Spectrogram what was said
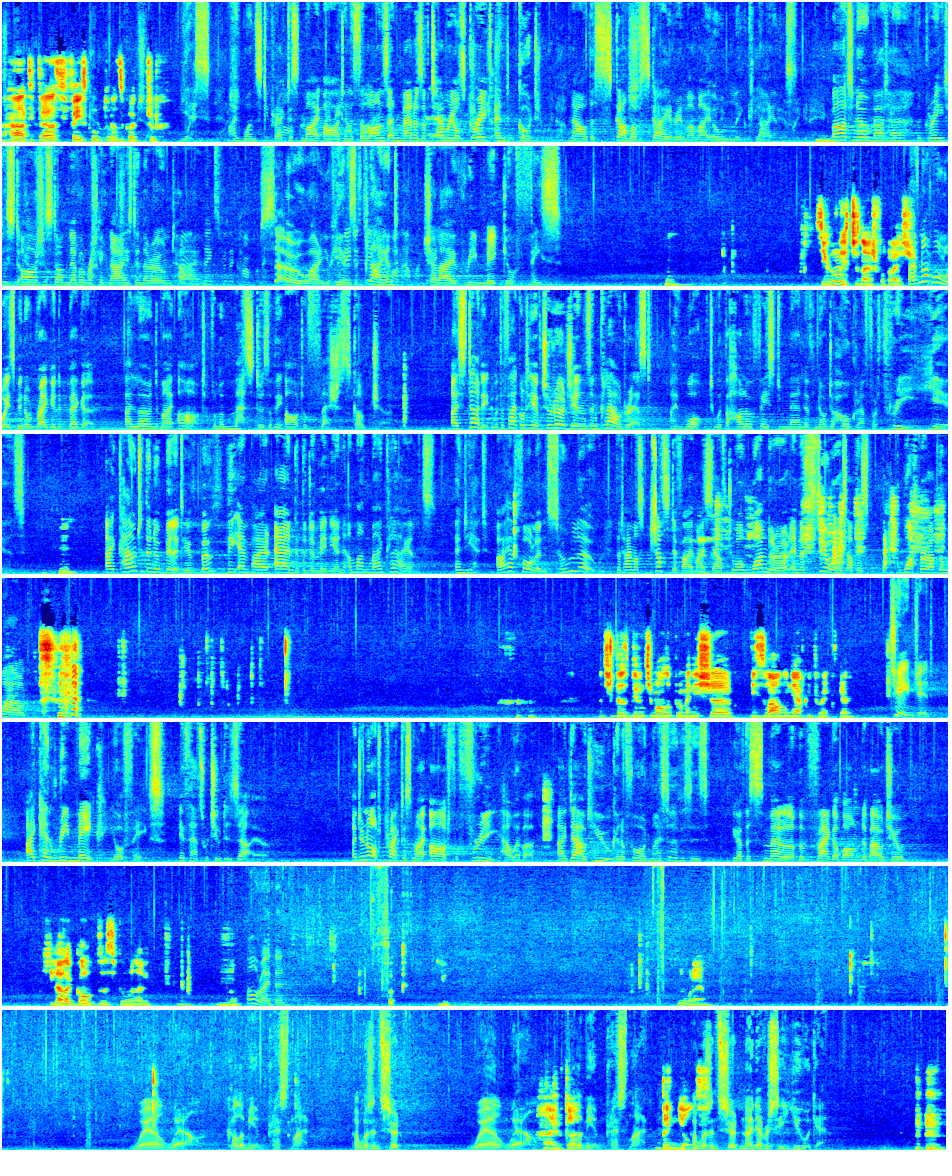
Aha, ti treba face sculptura, za koju ti. Yes, I once practiced my art in the salons and manners of Tamriel's great and good. Now the scum of Skyrim are my only clients. But no matter, the greatest artists are never recognized in their own time. Thanks for the compliment. So, are you here as a client? Shall I remake your face? Хм. Сигурно ли си, че знаеш какво правиш? I've not always been a ragged beggar. I learned my art from the masters of the art of flesh sculpture. I studied with the faculty of chirurgeons and Cloudrest. I walked with the hollow-faced men of Notahogra for three years. Хм. I count the nobility of both the Empire and the Dominion among my clients. And yet, I have fallen so low that I must justify myself to a wanderer in the sewers of this backwater of the world. Значи да разбирам, че мога да промениш а, визуално някой човек, така ли? Change it. I can remake your face, if that's what you desire. I do not practice my art for free, however. I doubt you can afford my services. You have the smell of the vagabond about you. Хиляда голд за да си променя ли? Но, All right then. fuck you. Добре. Well, well. Color me impressed, lad. I wasn't certain. Well, well. Аха, ето Color това. me impressed, lad. I Бриньолс. wasn't certain I'd ever see you again.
